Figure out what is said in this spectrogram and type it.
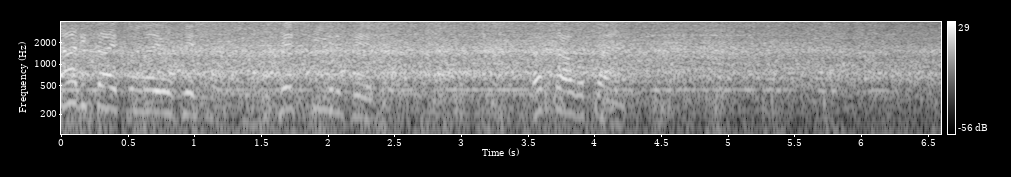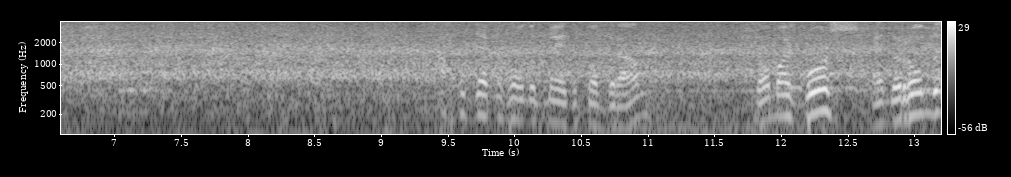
naar die tijd van Leo Visser. 6.44. Dat zou het zijn. meter komt eraan. Thomas Bos en de ronde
